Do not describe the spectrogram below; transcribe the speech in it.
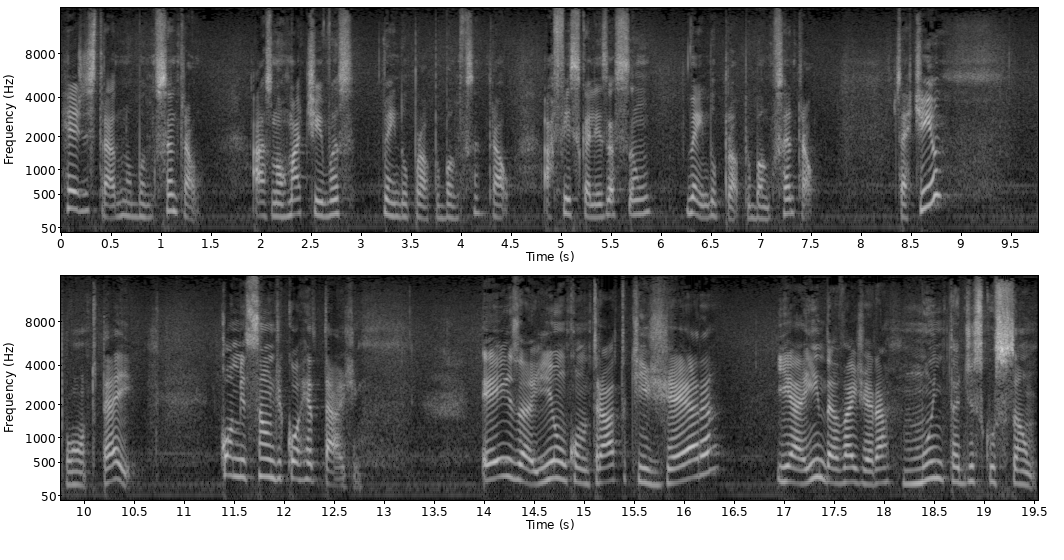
registrado no Banco Central. As normativas vêm do próprio Banco Central. A fiscalização vem do próprio Banco Central. Certinho? Ponto, até aí. Comissão de corretagem. Eis aí um contrato que gera e ainda vai gerar muita discussão.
